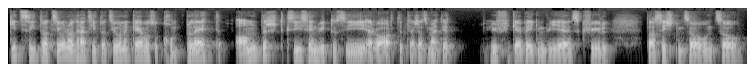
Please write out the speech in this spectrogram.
Gibt es Situationen oder hat es Situationen gegeben, die so komplett anders sind, wie du sie erwartet hast? Also man hat ja häufig eben irgendwie das Gefühl, das ist dann so und so.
